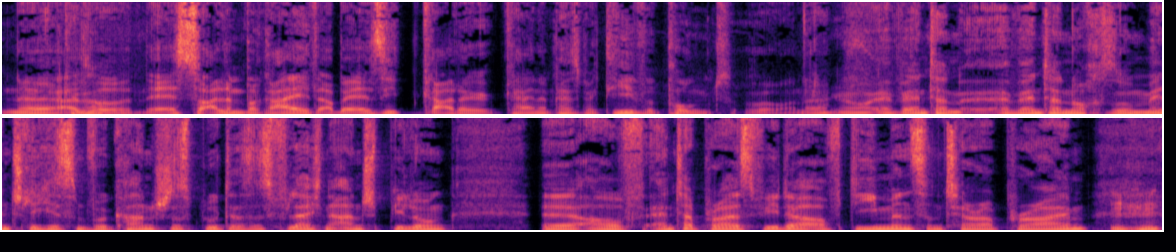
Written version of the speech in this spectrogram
ne, also genau. er ist zu allem bereit, aber er sieht gerade keine Perspektive, Punkt. So, ne? Ja, er erwähnt dann, erwähnt dann noch so menschliches und vulkanisches Blut, das ist vielleicht eine Anspielung äh, auf Enterprise wieder, auf Demons und Terra Prime. Mhm.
